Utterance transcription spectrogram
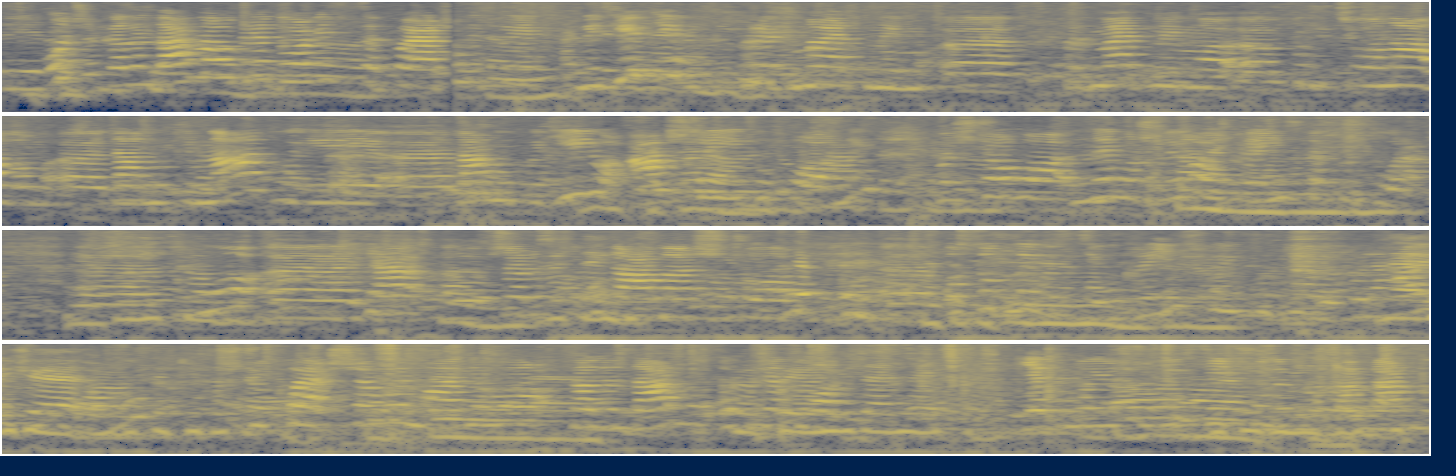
рік. Отже, календарна обрядовість це перший не тільки предметним, е, предметним е, функціоналом е, дану кімнату і дану подію, а ще й духовний, без чого неможлива українська культура. Тому я вже розповідала, що особливості української культури полягають в тому, що перше ми маємо календарну обрядовість. Я думаю, що ви всі чули про календарну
